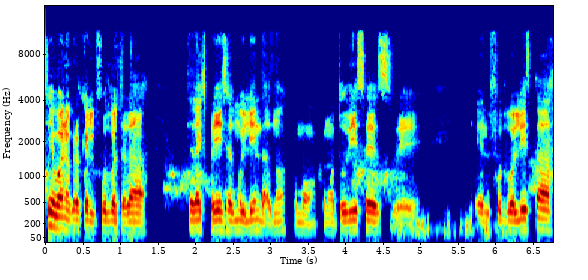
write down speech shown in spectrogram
Sí, bueno, creo que el fútbol te da, te da experiencias muy lindas, ¿no? Como, como tú dices, eh, el futbolista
